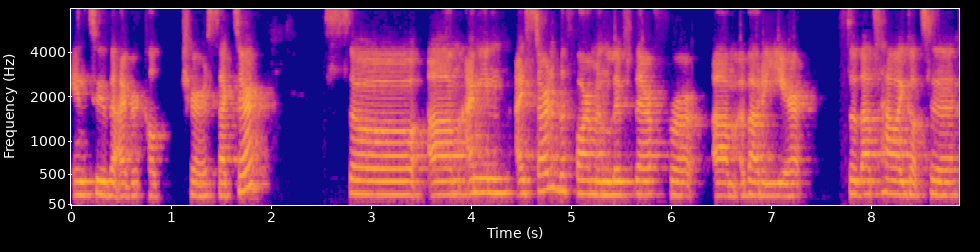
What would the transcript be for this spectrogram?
into the agriculture sector. So, um, I mean, I started the farm and lived there for um, about a year. So that's how I got to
